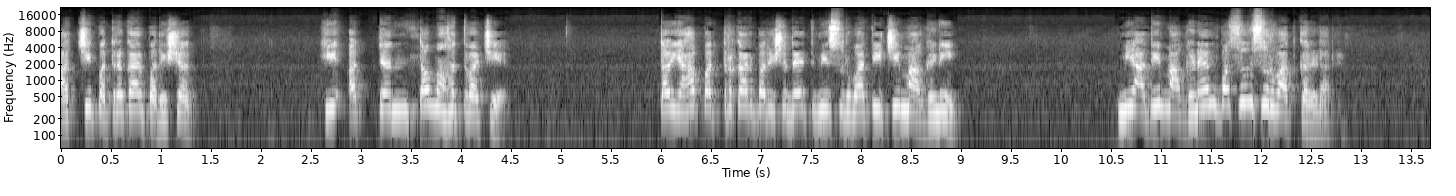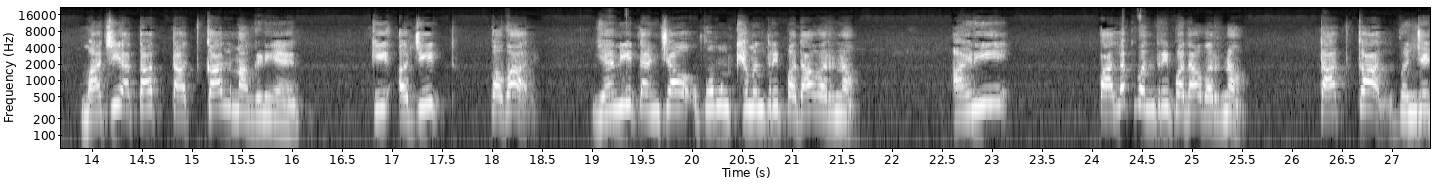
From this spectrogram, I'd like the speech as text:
आजची पत्रकार परिषद ही अत्यंत महत्वाची आहे. तर ह्या पत्रकार परिषदेत मी सुरुवातीची मागणी मी आधी मागण्यांपासून सुरुवात करणार आहे. माझी आता तात्काळ मागणी आहे की अजित पवार यांनी त्यांच्या उपमुख्यमंत्री पदावरनं आणि पालकमंत्री पदावरनं तात्काळ म्हणजे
